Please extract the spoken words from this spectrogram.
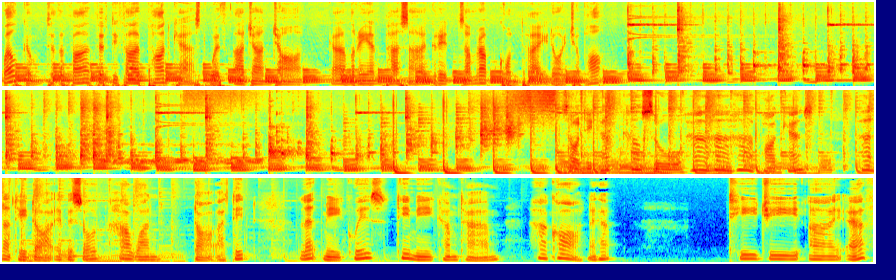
Welcome to the 555 podcast with อาจารย์จอห์นการเรียนภาษาอังกฤษสำหรับคนไทยโดยเฉพาะ สวัสดีครับ เข้าสู่ 555 podcast 5 นาทีต่อเอพิโซด 5 วันต่ออาทิตย์ และมีควิสที่มีคำถาม 5 ข้อนะครับ TGIF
